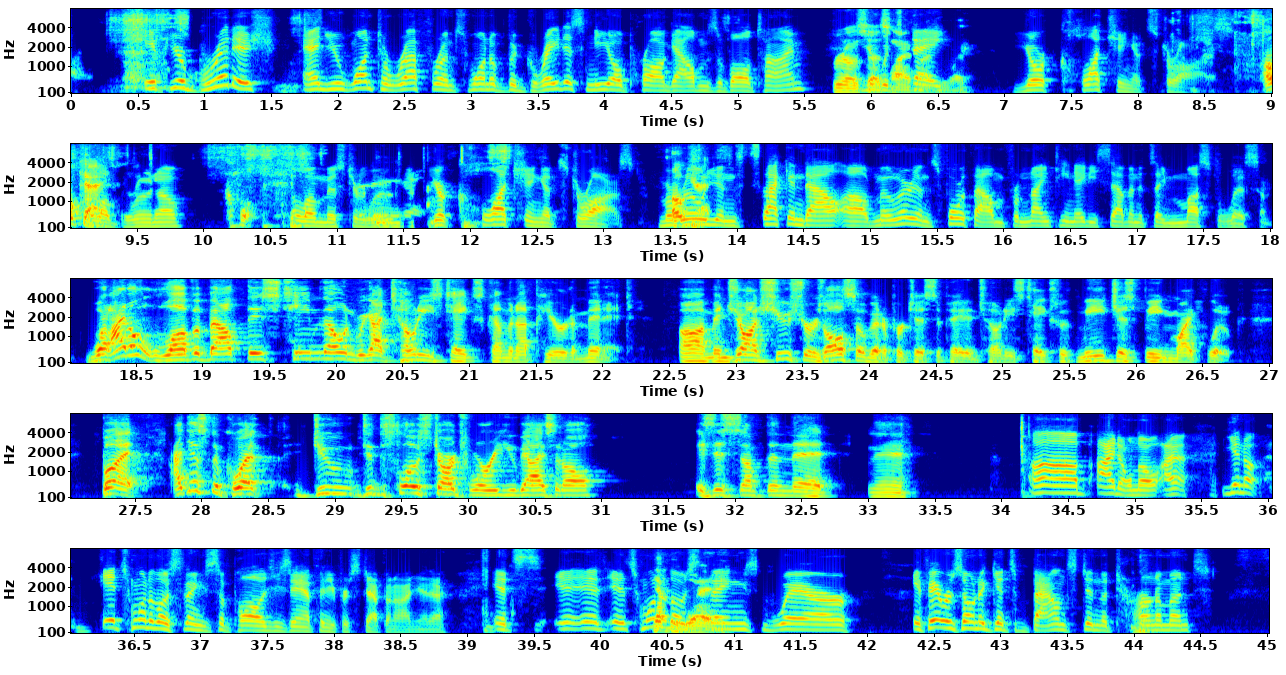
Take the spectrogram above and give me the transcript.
if you're British and you want to reference one of the greatest neo prog albums of all time, Bruno you would say you're clutching at straws. Okay. Hello, Bruno. Hello, Mr. Luke. You're clutching at straws. Marillion's okay. second album, uh, Marillion's fourth album from 1987. It's a must listen. What I don't love about this team, though, and we got Tony's takes coming up here in a minute. Um, and John Schuster is also going to participate in Tony's takes with me just being Mike Luke. But I guess the question: Do did the slow starts worry you guys at all? Is this something that? Eh. Um, I don't know. I you know, it's one of those things. Apologies, Anthony, for stepping on you there. It's it, it's one Step of those away. things where if Arizona gets bounced in the tournament,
